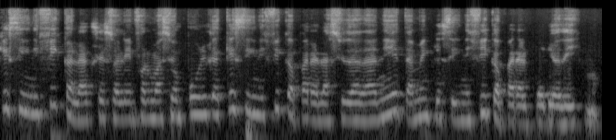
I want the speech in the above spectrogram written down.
qué significa el acceso a la información pública, qué significa para la ciudadanía y también qué significa para el periodismo.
